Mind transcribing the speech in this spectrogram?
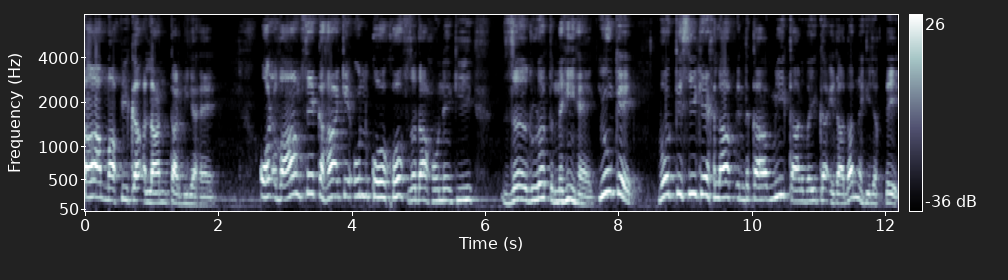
आम माफ़ी का ऐलान कर दिया है। और आवाम से कहा कि उनको खौफजदा होने की ज़रूरत नहीं है, क्योंकि वो किसी के ख़िलाफ़ इंतकामी कार्रवाई का इरादा नहीं रखते।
